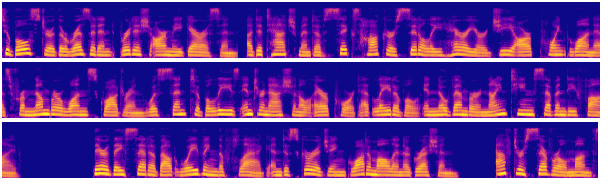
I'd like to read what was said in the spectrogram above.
To bolster the resident British Army garrison, a detachment of six Hawker Siddeley Harrier GR.1 as from No. 1 Squadron was sent to Belize International Airport at Ladyville in November 1975. There they set about waving the flag and discouraging Guatemalan aggression. After several months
